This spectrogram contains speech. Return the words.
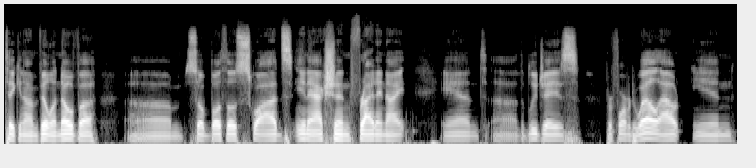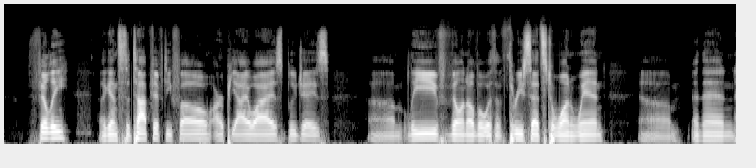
taking on Villanova. Um, so both those squads in action Friday night, and uh, the Blue Jays performed well out in Philly against the top 50 foe RPI wise. Blue Jays um, leave Villanova with a three sets to one win, um, and then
